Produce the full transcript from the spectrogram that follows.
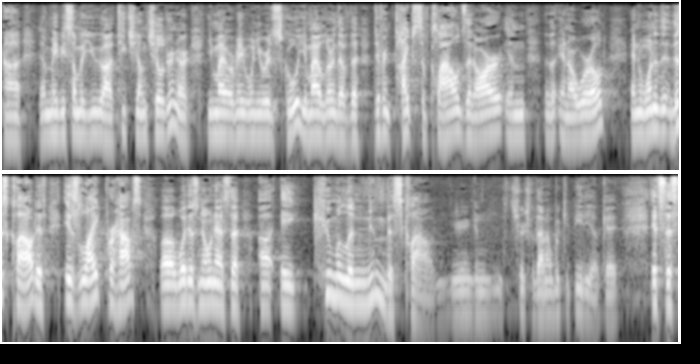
uh, maybe some of you uh, teach young children, or you might, or maybe when you were in school, you might have learned of the different types of clouds that are in in our world. And one of the, this cloud is is like perhaps uh, what is known as the uh, a cumulonimbus cloud. You can search for that on Wikipedia, okay? It's this,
